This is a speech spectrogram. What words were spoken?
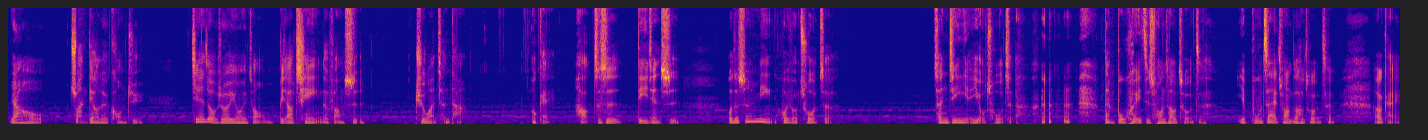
然后转掉这个恐惧，接着我就会用一种比较轻盈的方式去完成它。OK，好，这是第一件事。我的生命会有挫折，曾经也有挫折，但不会一直创造挫折，也不再创造挫折。OK，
